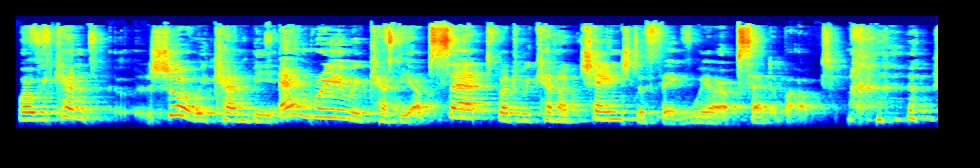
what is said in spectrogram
where we can sure we can be angry we can be upset but we cannot change the thing we are upset about.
